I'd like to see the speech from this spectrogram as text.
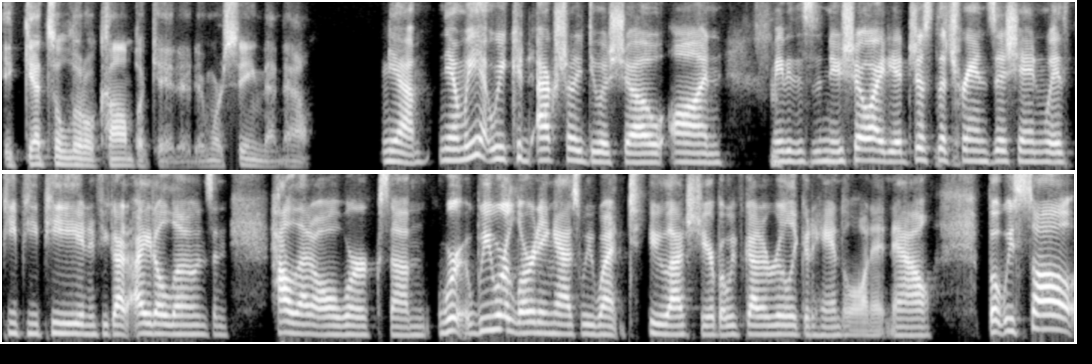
it gets a little complicated. And we're seeing that now. Yeah. Yeah. We we could actually do a show on maybe this is a new show idea, just the mm-hmm. transition with PPP and if you got EIDL loans and how that all works. Um, we're, we were learning as we went to last year, but we've got a really good handle on it now. But we saw,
